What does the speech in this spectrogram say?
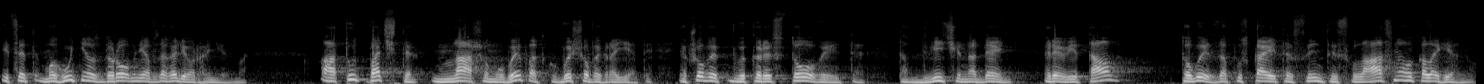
і це могутнє оздоровлення взагалі організму. А тут, бачите, в нашому випадку ви що виграєте? Якщо ви використовуєте там двічі на день ревітал, то ви запускаєте синтез власного колагену.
